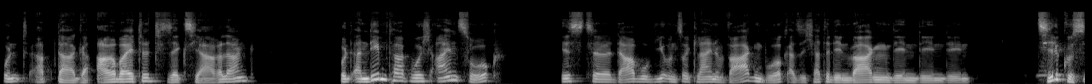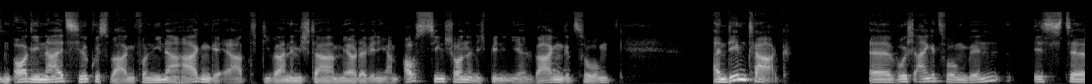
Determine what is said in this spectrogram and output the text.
und habe da gearbeitet, sechs Jahre lang. Und an dem Tag, wo ich einzog, ist äh, da, wo wir unsere kleine Wagenburg, also ich hatte den Wagen, den, den, den Zirkus, ein Original-Zirkuswagen von Nina Hagen geerbt. Die war nämlich da mehr oder weniger am Ausziehen schon und ich bin in ihren Wagen gezogen. An dem Tag, äh, wo ich eingezogen bin, ist äh,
